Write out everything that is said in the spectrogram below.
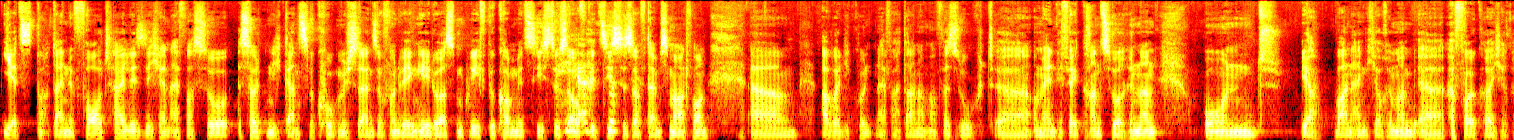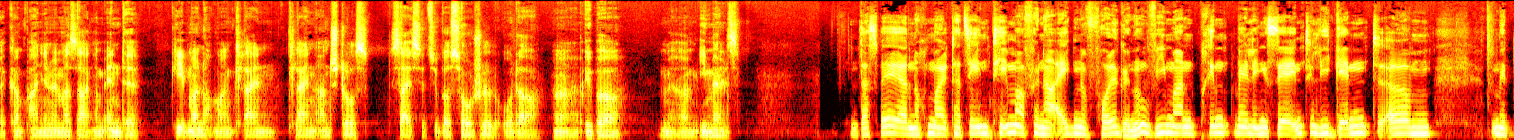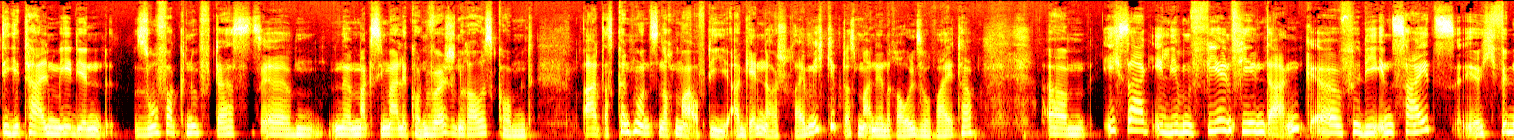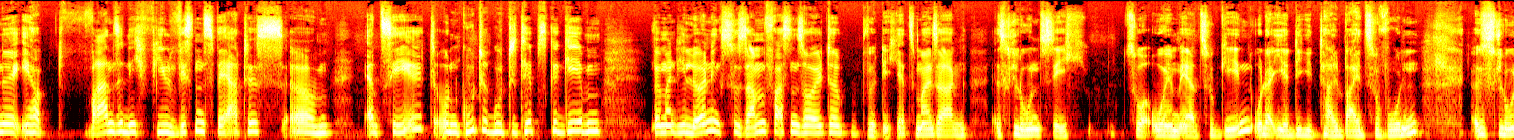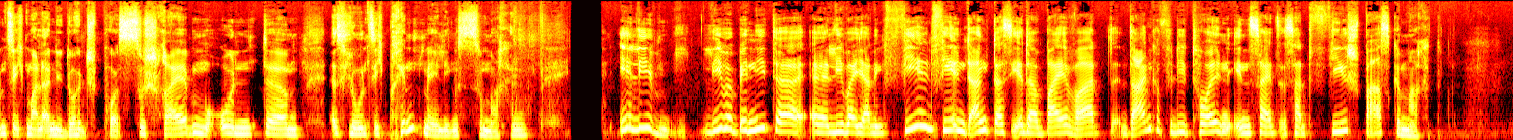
jetzt noch deine Vorteile sichern, einfach so, es sollte nicht ganz so komisch sein, so von wegen, hey, du hast einen Brief bekommen, jetzt siehst du es ja. auf, jetzt siehst du es auf deinem Smartphone. Ähm, aber die Kunden einfach da nochmal versucht, äh, am Endeffekt dran zu erinnern. Und ja, waren eigentlich auch immer äh, erfolgreichere Kampagnen, wenn wir sagen, am Ende geben wir nochmal einen kleinen, kleinen Anstoß, sei es jetzt über Social oder äh, über äh, E-Mails. Das wäre ja nochmal tatsächlich ein Thema für eine eigene Folge, ne? wie man Printmailings sehr intelligent ähm, mit digitalen Medien so verknüpft, dass ähm, eine maximale Conversion rauskommt. Ah, das könnten wir uns noch mal auf die Agenda schreiben. Ich gebe das mal an den Raul so weiter. Ähm, ich sage, ihr Lieben, vielen, vielen Dank äh, für die Insights. Ich finde, ihr habt wahnsinnig viel Wissenswertes ähm, erzählt und gute, gute Tipps gegeben. Wenn man die Learnings zusammenfassen sollte, würde ich jetzt mal sagen, es lohnt sich, zur OMR zu gehen oder ihr digital beizuwohnen. Es lohnt sich mal an die Deutsche Post zu schreiben und ähm, es lohnt sich Printmailings zu machen. Ihr Lieben, liebe Benita, äh, lieber Janik, vielen, vielen Dank, dass ihr dabei wart. Danke für die tollen Insights. Es hat viel Spaß gemacht.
